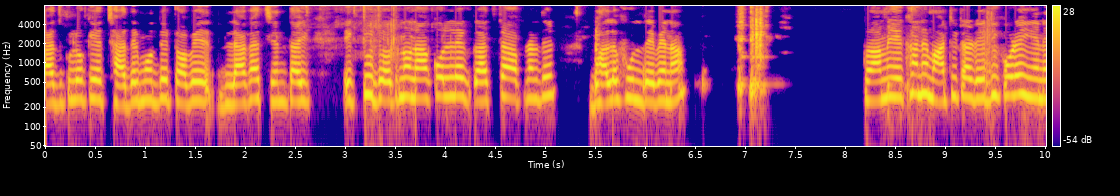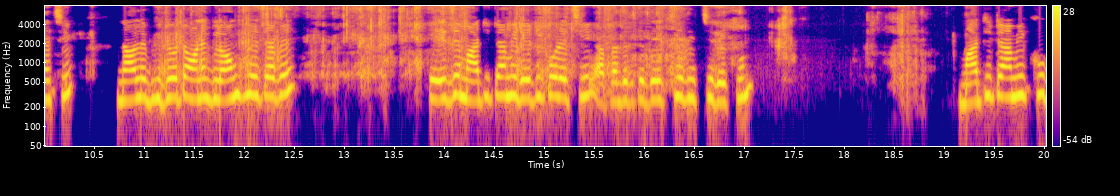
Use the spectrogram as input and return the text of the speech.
গাছগুলোকে ছাদের মধ্যে টবে লাগাচ্ছেন, তাই একটু যত্ন না করলে গাছটা আপনাদের ভালো ফুল দেবে না। তো আমি এখানে মাটিটা রেডি করেই এনেছি। নাহলে ভিডিওটা অনেক লং হয়ে যাবে। তো এই যে মাটিটা আমি রেডি করেছি, আপনাদেরকে দেখিয়ে দিচ্ছি, দেখুন। মাটিটা আমি খুব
